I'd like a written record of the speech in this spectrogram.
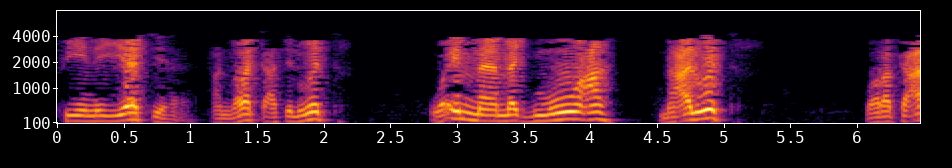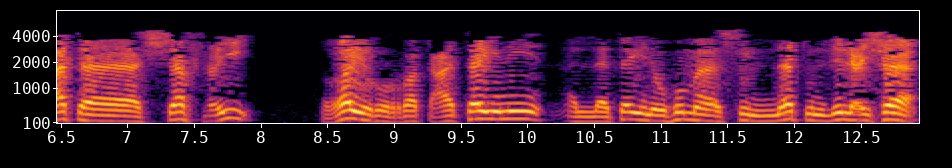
في نيتها عن ركعة الوتر وإما مجموعة مع الوتر. وركعتا الشفع غير الركعتين اللتين هما سنة للعشاء.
